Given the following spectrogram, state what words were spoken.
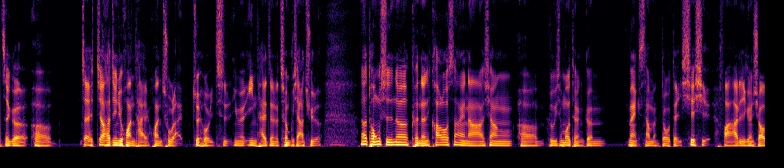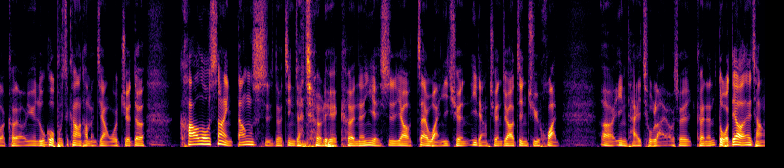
这个呃再叫他进去换胎换出来最后一次，因为硬胎真的撑不下去了。那同时呢，可能 Carlos Sainz 啊，像呃 Lewis Hamilton 跟 Max 他们都得谢谢法拉利跟肖勒克，因为如果不是看到他们这样，我觉得 Carlos Sainz 当时的进站策略可能也是要再晚一圈一两圈就要进去换呃硬胎出来哦，所以可能躲掉那场。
